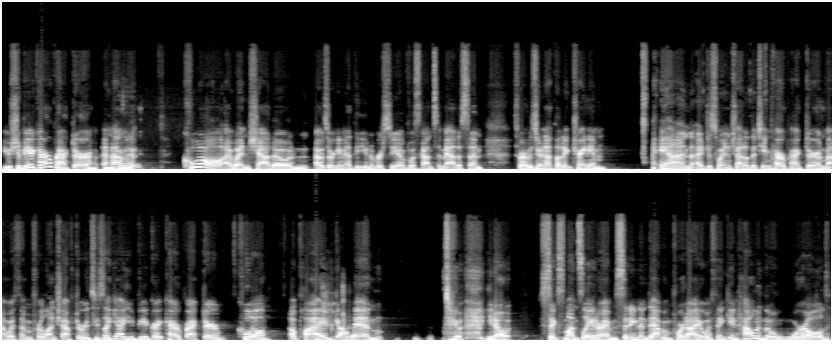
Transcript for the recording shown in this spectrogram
you should be a chiropractor. And I was cool. I went and shadowed. I was working at the University of Wisconsin Madison. So I was doing athletic training. And I just went and shadowed the team chiropractor and met with him for lunch afterwards. He's like, Yeah, you'd be a great chiropractor. Cool. Applied, got in, to, you know, six months later, I'm sitting in Davenport, Iowa, thinking, how in the world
